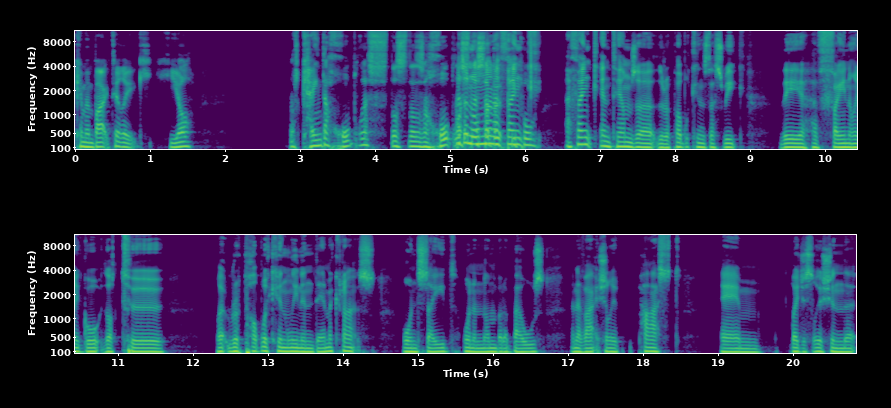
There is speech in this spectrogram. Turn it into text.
coming back to like here. They're kind of hopeless. There's there's a I hopelessness don't know, man. I think people. I think in terms of the Republicans this week, they have finally got their two like Republican leaning Democrats on side on a number of bills and have actually passed um, legislation that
